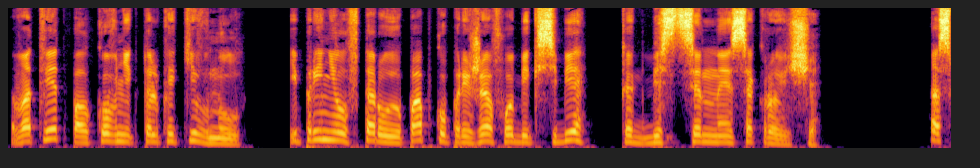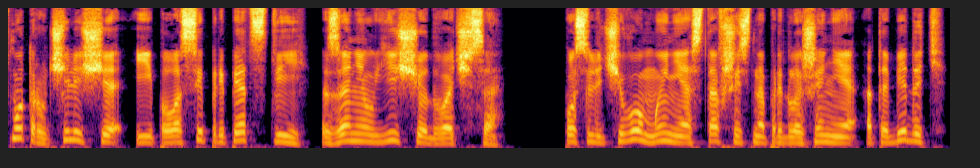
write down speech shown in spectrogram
В ответ полковник только кивнул и принял вторую папку, прижав обе к себе, как бесценное сокровище. Осмотр училища и полосы препятствий занял еще два часа, после чего мы, не оставшись на предложение отобедать,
